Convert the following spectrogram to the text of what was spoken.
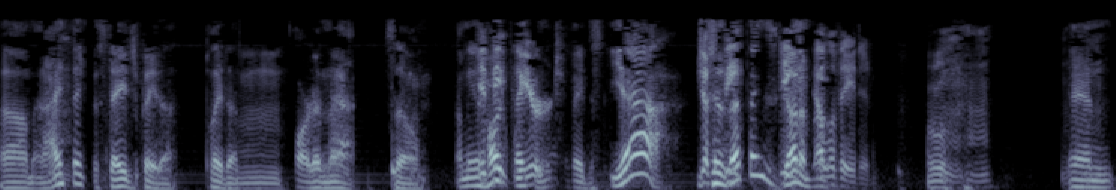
Um, and I think the stage played a, played a Mm. part in that. So, I mean, It'd be to think of weird. elevated- Yeah. Just because be, that thing's gonna move. elevated. Oof. hmm And,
